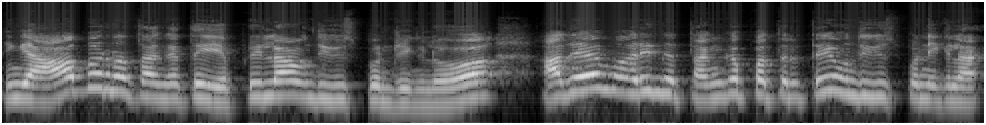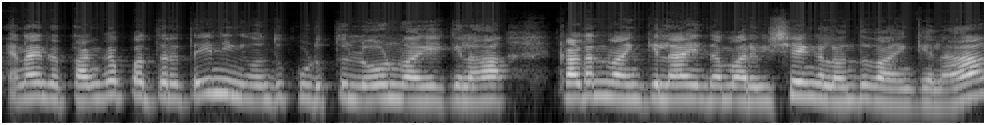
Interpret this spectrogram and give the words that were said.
நீங்கள் ஆபரண தங்கத்தை எப்படிலாம் வந்து யூஸ் பண்ணுறீங்களோ அதே மாதிரி இந்த தங்க பத்திரத்தையும் வந்து யூஸ் பண்ணிக்கலாம். ஏன்னா இந்த தங்க பத்திரத்தையும் நீங்கள் வந்து கொடுத்து லோன் வாங்கிக்கலாம் கடன் வாங்கிக்கலாம் இந்த மாதிரி விஷயங்கள் வந்து வாங்கிக்கலாம்.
